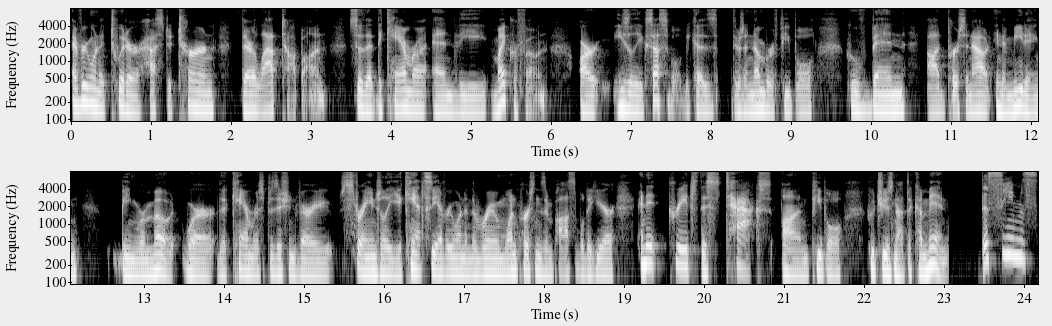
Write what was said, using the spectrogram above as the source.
everyone at Twitter has to turn their laptop on so that the camera and the microphone are easily accessible because there's a number of people who've been odd person out in a meeting being remote where the camera is positioned very strangely. You can't see everyone in the room. One person's impossible to hear. And it creates this tax on people who choose not to come in. This seems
